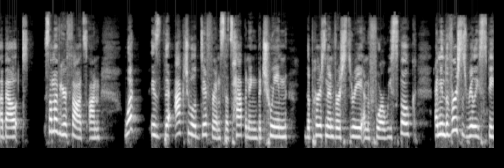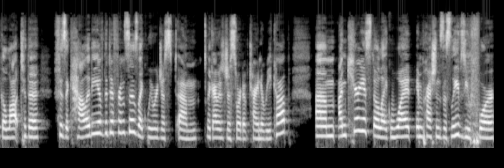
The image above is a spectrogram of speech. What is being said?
about some of your thoughts on what is the actual difference that's happening between the person in verse 3 and 4 we spoke i mean the verses really speak a lot to the physicality of the differences like we were just um, like i was just sort of trying to recap um, I'm curious though, like what impressions this leaves you for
